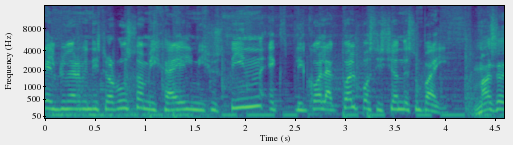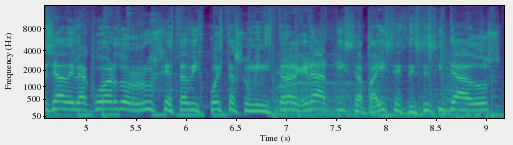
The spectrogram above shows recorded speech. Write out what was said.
El primer ministro ruso, Mikhail Mishustin, explicó la actual posición de su país. Más allá del acuerdo, Rusia está dispuesta a suministrar gratis a países necesitados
